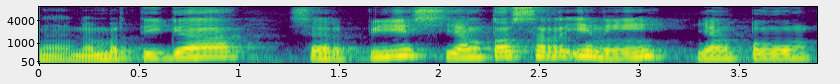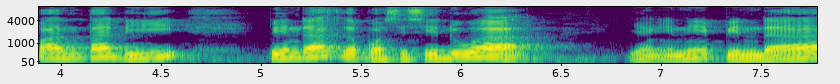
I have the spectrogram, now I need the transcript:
Nah nomor tiga servis yang toser ini yang pengumpan tadi pindah ke posisi dua. Yang ini pindah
